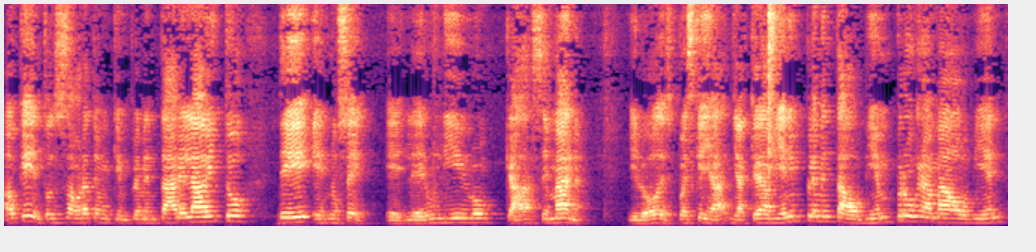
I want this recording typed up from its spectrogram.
Ah, ok, entonces ahora tengo que implementar el hábito de, eh, no sé, eh, leer un libro cada semana. Y luego después que ya, ya queda bien implementado, bien programado, bien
